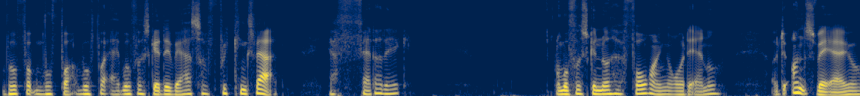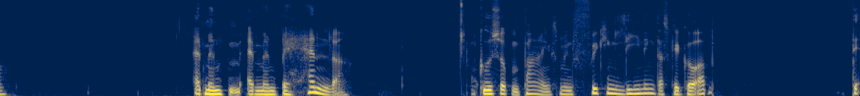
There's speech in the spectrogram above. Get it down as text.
hvorfor, hvorfor, hvorfor, er, hvorfor skal det være så freaking svært? Jeg fatter det ikke. Og hvorfor skal noget have forrang over det andet? Og det åndssvage er jo, at man, at man behandler Guds åbenbaring som en freaking ligning, der skal gå op. Det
